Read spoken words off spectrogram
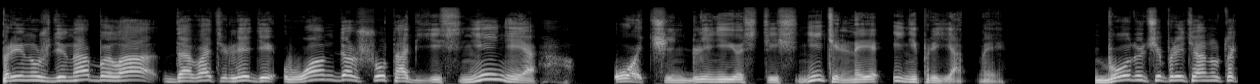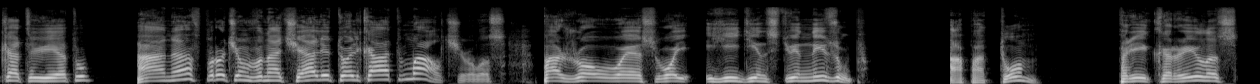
принуждена была давать леди Уондершут объяснения, очень для нее стеснительные и неприятные. Будучи притянута к ответу, а она, впрочем, вначале только отмалчивалась, пожевывая свой единственный зуб, а потом прикрылась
